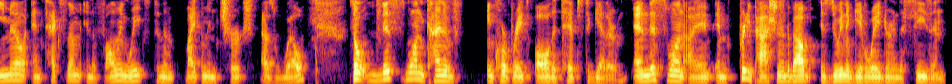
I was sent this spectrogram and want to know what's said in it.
email and text them in the following weeks to invite them in church as well. So this one kind of incorporates all the tips together. And this one I am pretty passionate about is doing a giveaway during the season.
